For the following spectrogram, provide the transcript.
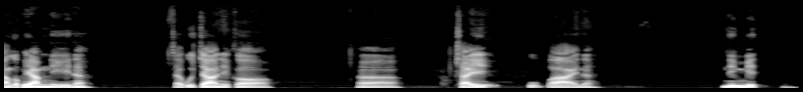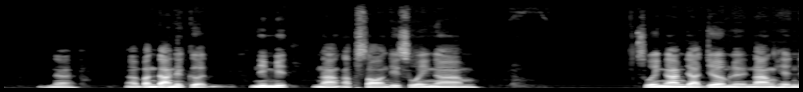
นางก็พยายามหนีนะ แต่พระเจ้านี่ก็ใช้อุบายนะนิมิตนะบรรดาให้เกิดนิมิต นางอับสรที่สวยงาม สวยงามหยาดเยิ้มเลย นางเห็น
